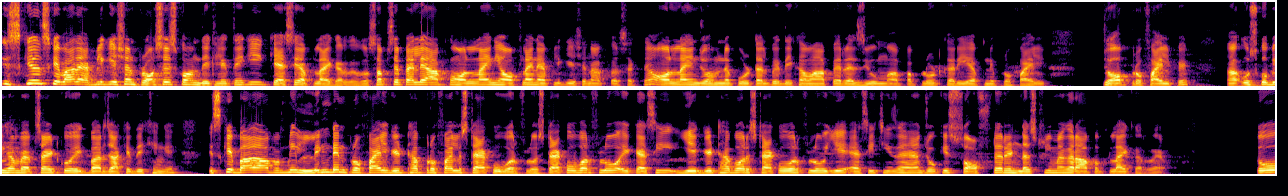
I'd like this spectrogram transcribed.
स्किल्स के बाद एप्लीकेशन प्रोसेस को हम देख लेते हैं कि कैसे अप्लाई करते हैं। तो सबसे पहले आपको ऑनलाइन या ऑफलाइन एप्लीकेशन आप कर सकते हैं। ऑनलाइन जो हमने पोर्टल पे देखा वहाँ पे रेज्यूम आप अपलोड करिए अपनी प्रोफ़ाइल जॉब प्रोफ़ाइल पे। आ, उसको भी हम वेबसाइट को एक बार जाके देखेंगे। इसके बाद आप अपनी LinkedIn profile Git profile Stack Overflow Stack Overflow एक ऐसी ये गिट और स्टैक ओवरफ्लो ये ऐसी चीज़ें हैं जो कि सॉफ्टवेयर इंडस्ट्री में अगर आप अप्लाई कर रहे हैं तो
